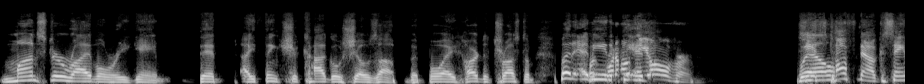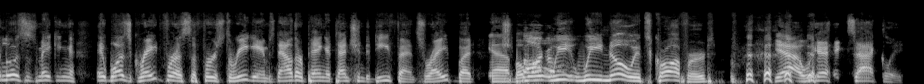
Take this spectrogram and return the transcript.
monster rivalry game that I think Chicago shows up. But boy, hard to trust them. But I mean, what about the over? See, Well- it's tough now because St. Louis is making it was great for us the first three games. Now they're paying attention to defense, right? But Yeah, but Chicago- we we know it's Crawford. yeah, we, exactly,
